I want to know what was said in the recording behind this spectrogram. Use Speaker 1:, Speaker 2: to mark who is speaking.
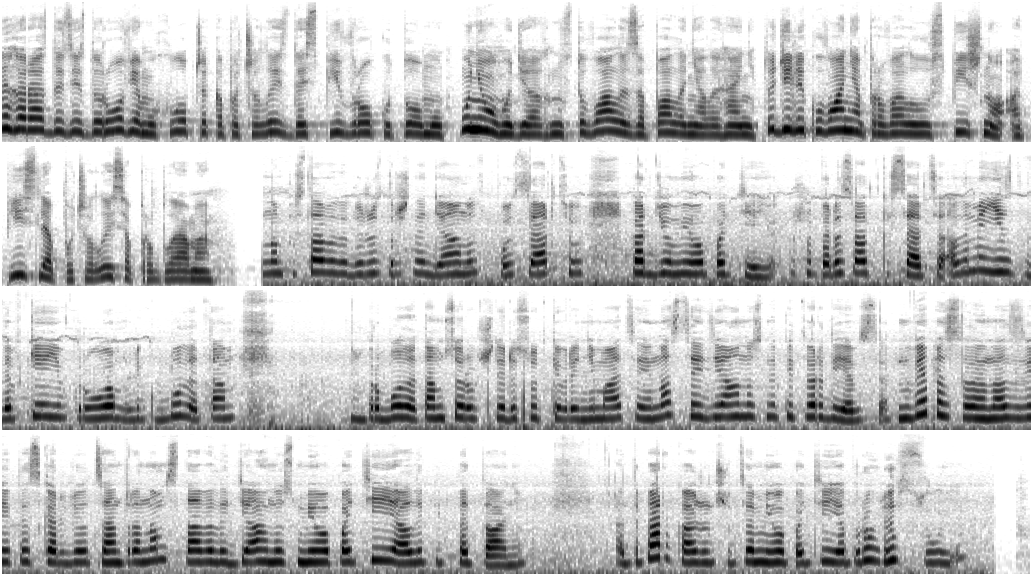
Speaker 1: Негаразди зі здоров'ям у хлопчика почались десь півроку тому. У нього діагностували запалення легень. Тоді лікування провели успішно, а після почалися проблеми.
Speaker 2: Нам поставили дуже страшний діагноз по серцю кардіоміопатію, що пересадка серця. Але ми їздили в Київ кругом, були там, пробули там 44 сутки в реанімації. У нас цей діагноз не підтвердився. Виписали нас звідти з кардіоцентру, нам ставили діагноз міопатія, але під питання. А тепер кажуть, що ця міопатія прогресує.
